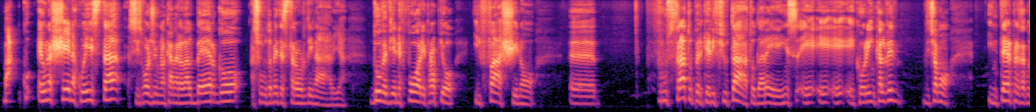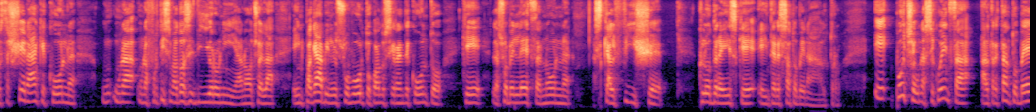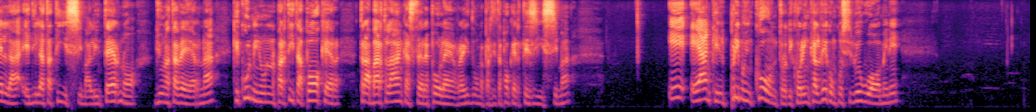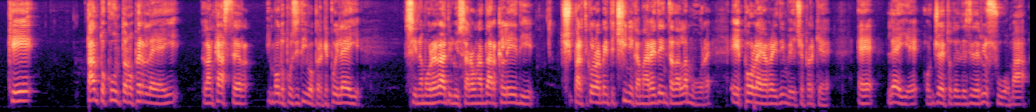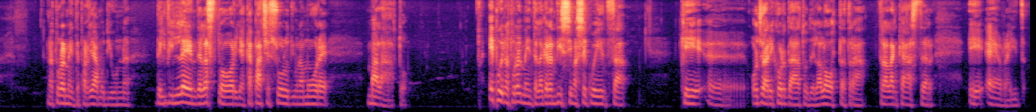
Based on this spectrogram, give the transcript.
Ma è una scena questa, si svolge in una camera d'albergo assolutamente straordinaria, dove viene fuori proprio il fascino eh, frustrato perché rifiutato da Reigns e, e, e Corinne Calvé, diciamo, interpreta questa scena anche con una, una fortissima dose di ironia, no? cioè la, è impagabile il suo volto quando si rende conto che la sua bellezza non scalfisce Claude Reis che è interessato a ben altro. E poi c'è una sequenza altrettanto bella e dilatatissima all'interno di una taverna che culmina in una partita a poker tra Bart Lancaster e Paul Enraid, una partita poker tesissima, e è anche il primo incontro di Corinne Calvé con questi due uomini che tanto contano per lei, Lancaster in modo positivo perché poi lei si innamorerà di lui, sarà una Dark Lady particolarmente cinica ma redenta dall'amore, e Paul Enraid invece perché è, lei è oggetto del desiderio suo, ma naturalmente parliamo di un, del villain della storia, capace solo di un amore malato. E poi naturalmente la grandissima sequenza che eh, ho già ricordato della lotta tra, tra Lancaster e Enraid.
